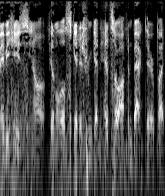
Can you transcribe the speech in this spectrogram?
maybe he's you know feeling a little skittish from getting hit so often back there. But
